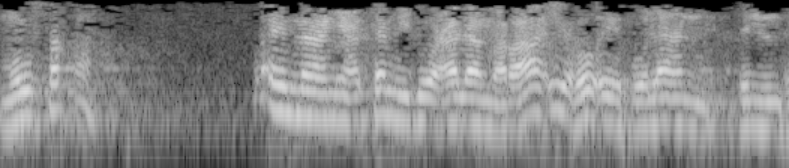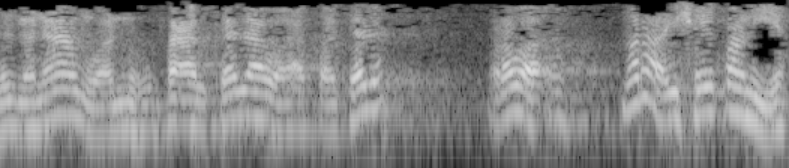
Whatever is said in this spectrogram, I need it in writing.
ملصقة وإما أن يعتمدوا على مرائي رؤي فلان في المنام وأنه فعل كذا وأعطى كذا مرائي شيطانية.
